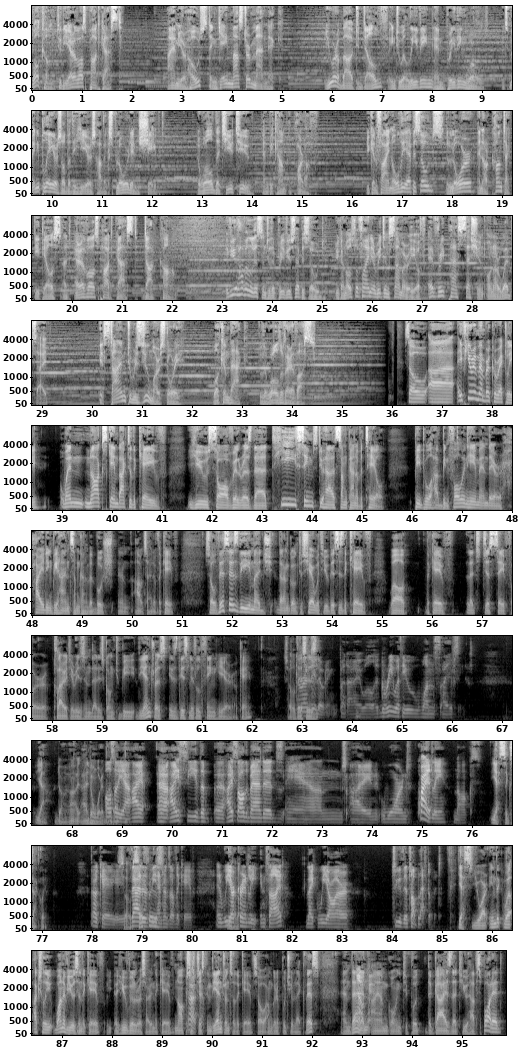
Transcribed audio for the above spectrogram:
Welcome to the Erevos podcast. I am your host and game master Mannek. You are about to delve into a living and breathing world which many players over the years have explored and shaped. A world that you too can become a part of. You can find all the episodes, the lore, and our contact details at erevospodcast.com. If you haven't listened to the previous episode, you can also find a written summary of every past session on our website. It's time to resume our story. Welcome back to the world of Erevos. So, uh, if you remember correctly, when Nox came back to the cave, you saw Vilrus that he seems to have some kind of a tail. People have been following him and they're hiding behind some kind of a bush and outside of the cave. So this is the image that I'm going to share with you. This is the cave. Well, the cave, let's just say for clarity reason that is going to be the entrance is this little thing here, okay? So this Currently is loading, but I will agree with you once I have seen it. yeah, don't I, I don't worry about Also, yeah, I uh, I see the uh, I saw the bandits and I warned quietly Nox. Yes, exactly. Okay, So that is the entrance of the cave, and we Yeah, are currently inside. Like we are to the top left of it. Yes, you are in the. Well, actually, one of you is in the cave. Uh, You, Vilrus, are in the cave. Nox is just in the entrance of the cave. So I'm going to put you like this. And then Okay. I am going to put the guys that you have spotted,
